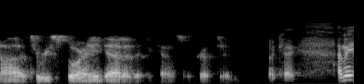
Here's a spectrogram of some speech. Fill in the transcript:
uh, to restore any data that becomes encrypted. Okay. I mean,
